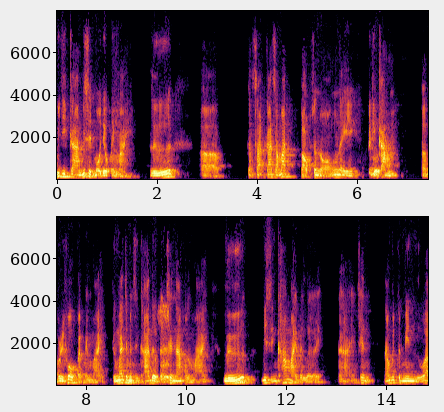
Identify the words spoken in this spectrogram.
วิธีการวิสิตโมเดลใหม่ๆ หรือการสามารถตอบสนองในพฤติกรรม บริโภคแบบใหม่ๆ ถึงแม้จะเป็นสินค้าเดิมอย่างเช่นน้ำผลไม้ หรือมีสินค้าใหม่ไปเลยนะฮะอย่างเช่น น้ำวิตามินหรือว่า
